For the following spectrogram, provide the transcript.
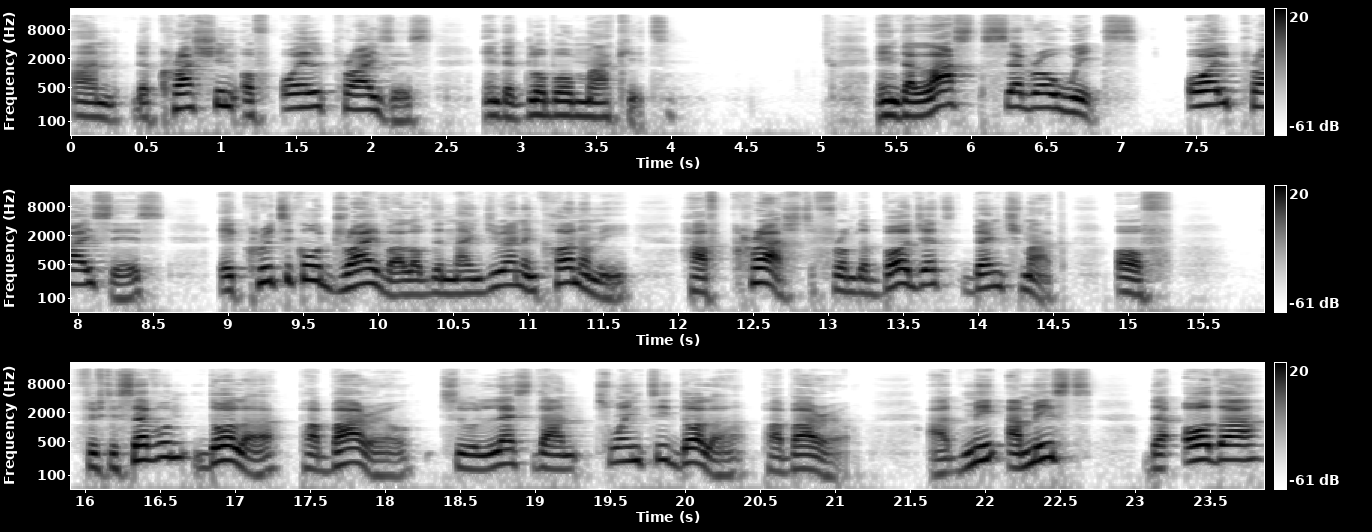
and the crashing of oil prices in the global market. In the last several weeks, oil prices, a critical driver of the Nigerian economy, have crashed from the budget benchmark of $57 per barrel to less than $20 per barrel, amidst the other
